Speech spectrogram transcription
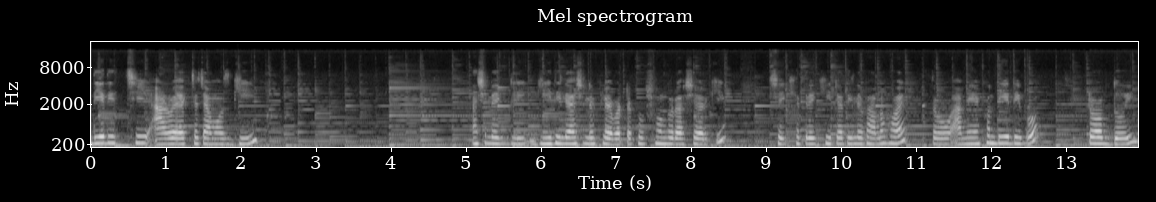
দিয়ে দিচ্ছি আরও এক চা চামচ ঘি। আসলে ঘি দিলে আসলে ফ্লেভারটা খুব সুন্দর আসে আর কি। সেই ক্ষেত্রে ঘিটা দিলে ভালো হয়। তো আমি এখন দিয়ে দিব টক দই।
